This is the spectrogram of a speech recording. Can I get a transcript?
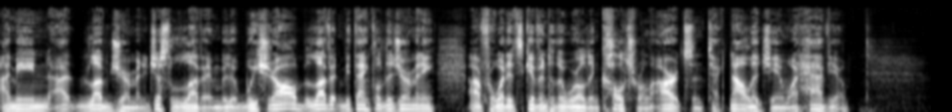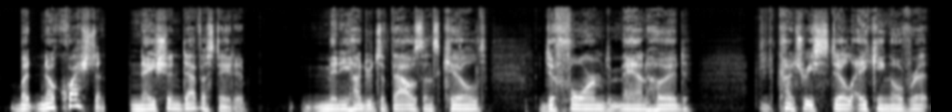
I mean, I love Germany, just love it. We should all love it and be thankful to Germany uh, for what it's given to the world in cultural arts and technology and what have you. But no question, nation devastated, many hundreds of thousands killed, deformed manhood, country still aching over it.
